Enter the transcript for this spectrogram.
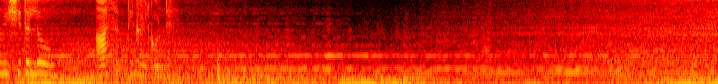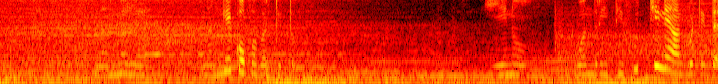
ವಿಷಯದಲ್ಲೂ ಆಸಕ್ತಿ ಕಳ್ಕೊಂಡೆ. ನನ್ನ ಮೇಲೆ ನನಗೆ ಕೋಪ ಬರ್ತಿತ್ತು. ಏನೋ ಒಂದು ರೀತಿ ಹುಚ್ಚಿನೇ ಆಗ್ಬಿಟ್ಟಿದ್ದೆ.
